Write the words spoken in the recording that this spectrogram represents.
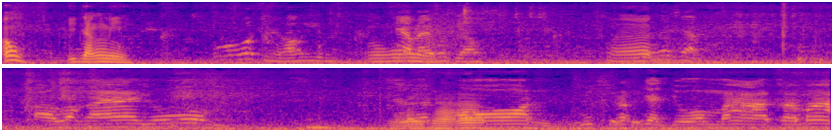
เอ้าอีกอยังนี่ โอ้ยห้องยิ้มโอ้แค่ไหนก๋วยเตี๋ยวอ่าแซ่บข้าวว่าไงโยมอะไรครับ พรมิตรญาติโยมมาขมา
